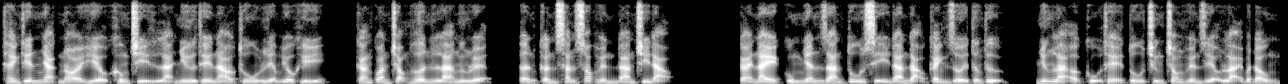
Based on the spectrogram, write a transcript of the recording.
Thành thiên nhạc nói hiểu không chỉ là như thế nào thu liễm yêu khí, càng quan trọng hơn là ngưng luyện, ân cần săn sóc huyền đan chi đạo. Cái này cùng nhân gian tu sĩ đan đạo cảnh giới tương tự, nhưng là ở cụ thể tu chứng trong huyền diệu lại bất đồng,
